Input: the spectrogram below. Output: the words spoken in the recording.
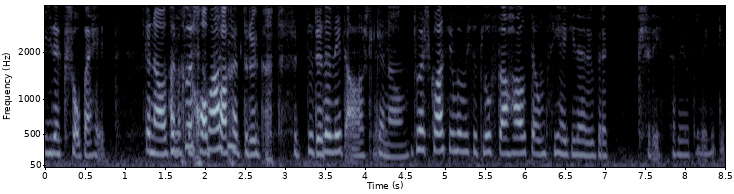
reingeschoben hat. Genau, also, Also du den hast Kopf quasi- angedrückt. Für Dass das, du ihn nicht anschlägst. genau. Du hast quasi müssen die Luft anhalten und sie haben ihn dann rübergeschrissen, mehr oder weniger.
